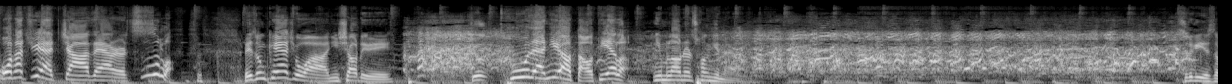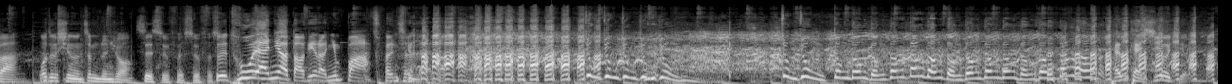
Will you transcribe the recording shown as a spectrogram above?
豁，他居然戛然而止了，那种感觉啊，你晓得的，就突然你要到点了，你们老娘闯进来了，是这个意思吧？我这个形容准不准确？是舒服舒服。所以突然你要到点了，你们爸闯进来了，咚咚咚咚咚。咚咚咚咚咚咚咚咚咚咚咚咚咚咚，开始看《西游记》了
